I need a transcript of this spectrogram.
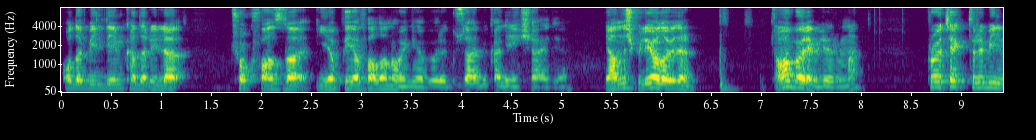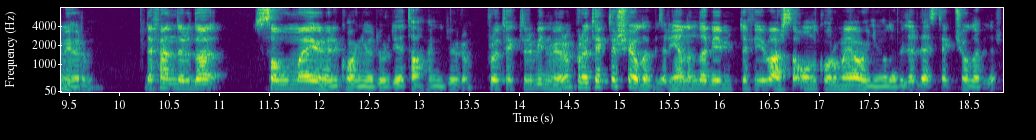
o da bildiğim kadarıyla çok fazla yapıya falan oynuyor. Böyle güzel bir kale inşa ediyor. Yanlış biliyor olabilirim. Ama böyle biliyorum ben. Protector'ı bilmiyorum. Defender'ı da savunmaya yönelik oynuyordur diye tahmin ediyorum. Protector'ı bilmiyorum. Protector şey olabilir. Yanında bir müttefiği varsa onu korumaya oynuyor olabilir. Destekçi olabilir.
